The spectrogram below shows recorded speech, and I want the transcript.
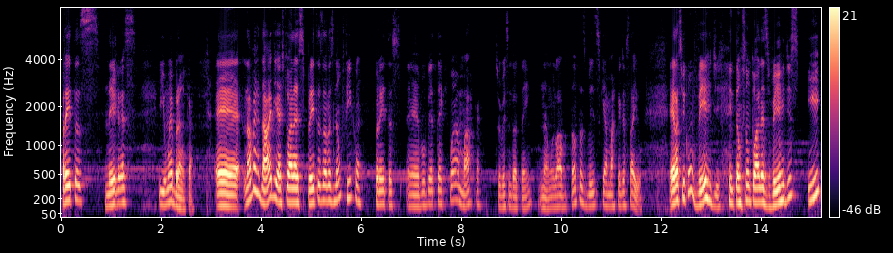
pretas, negras e uma é branca. É, na verdade, as toalhas pretas elas não ficam pretas. É, vou ver até aqui qual é a marca. Deixa eu ver se ainda tem. Não, eu lavo tantas vezes que a marca já saiu. Elas ficam verdes, então são toalhas verdes e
